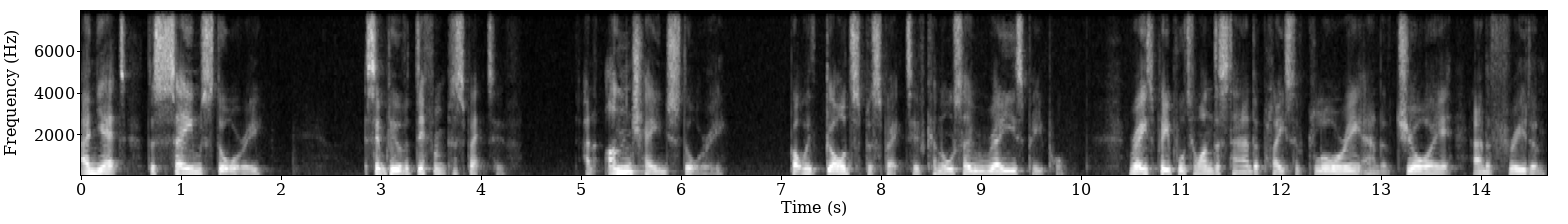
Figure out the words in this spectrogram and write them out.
And yet, the same story, simply with a different perspective, an unchanged story, but with God's perspective, can also raise people. Raise people to understand a place of glory and of joy and of freedom.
